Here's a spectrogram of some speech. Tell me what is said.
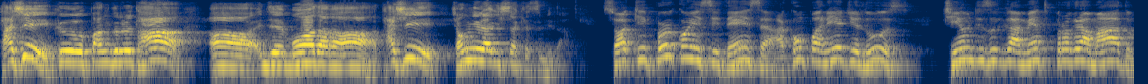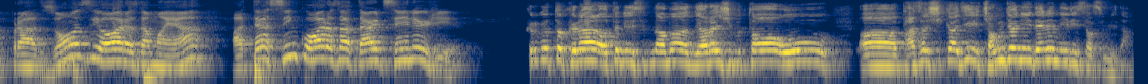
다시 그 빵들을 다 어, 이제 모아다가 다시 정리를 하기 시작했습니다. Só que por coincidência, a companhia de luz tinha um desligamento programado para as 11 horas da manhã até 5 horas da tarde sem energia. 그리고 또 그날 어떤 일이 있었냐면 11시부터 오후 어, 5시까지 정전이 되는 일이 있었습니다.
